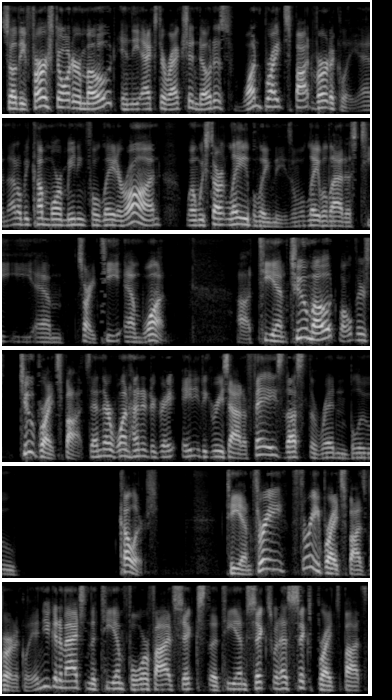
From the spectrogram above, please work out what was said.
So the first order mode in the X direction, notice one bright spot vertically, and that'll become more meaningful later on when we start labeling these, and we'll label that as TEM, sorry, TM1. Uh, TM2 mode, well, there's two bright spots, and they're 180 degrees out of phase, thus the red and blue colors. TM3, three bright spots vertically, and you can imagine the TM4, 5, 6, the TM6 would have six bright spots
